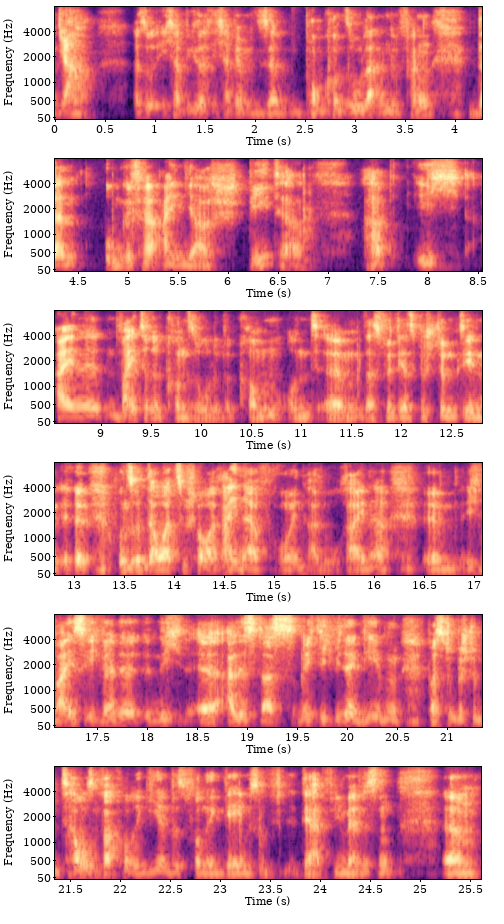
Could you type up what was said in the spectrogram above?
ja, also ich habe, wie gesagt, ich habe ja mit dieser Pong-Konsole angefangen. Dann ungefähr ein Jahr später habe ich eine weitere Konsole bekommen und ähm, das wird jetzt bestimmt den äh, unseren Dauerzuschauer Rainer freuen. Hallo Rainer. Ähm, ich weiß, ich werde nicht äh, alles das richtig wiedergeben, was du bestimmt tausendfach korrigieren wirst von den Games und der hat viel mehr Wissen. Ähm,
